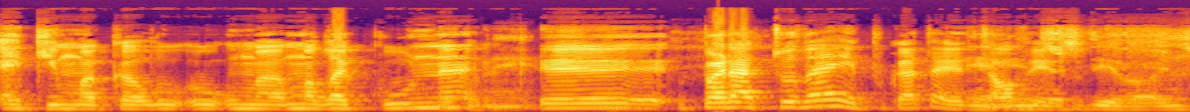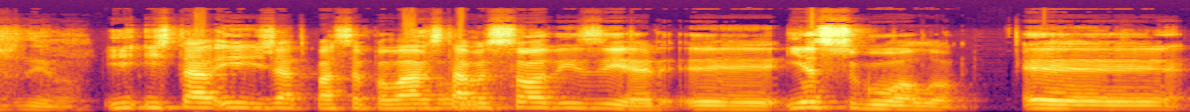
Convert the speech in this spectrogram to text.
aqui uma, calu- uma, uma lacuna eh, para toda a época até, É talvez. indiscutível, é indiscutível. E, e está, e já te passo a palavra, estava só a dizer, eh, esse golo, eh,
